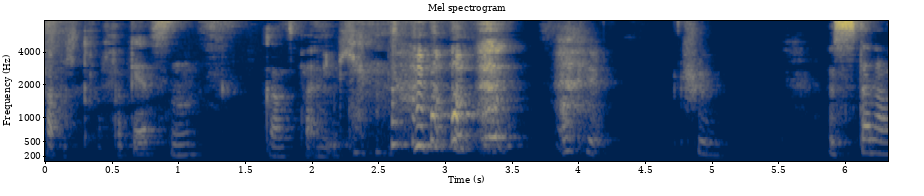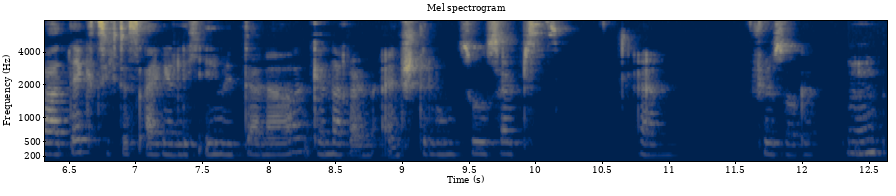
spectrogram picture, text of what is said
Habe ich drauf vergessen. Ganz peinlich. okay, schön. Es ist dann aber deckt sich das eigentlich eh mit deiner generellen Einstellung zur Selbstfürsorge. Ähm, mhm.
